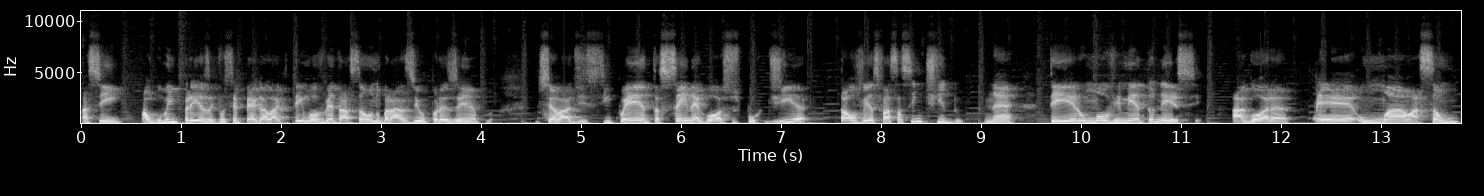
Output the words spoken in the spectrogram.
assim, alguma empresa que você pega lá que tem movimentação no Brasil, por exemplo, sei lá, de 50, 100 negócios por dia, talvez faça sentido, né? Ter um movimento nesse. Agora, é, uma, uma, ação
